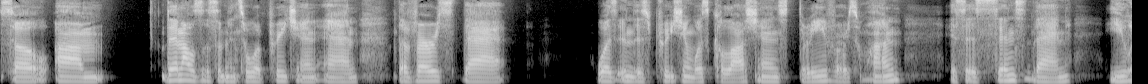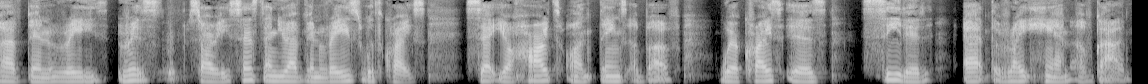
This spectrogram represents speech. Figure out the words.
So um, then I was listening to a preaching, and the verse that was in this preaching was Colossians 3, verse 1. It says, Since then, you have been raised, raised, sorry, since then you have been raised with Christ. Set your hearts on things above, where Christ is seated at the right hand of God.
